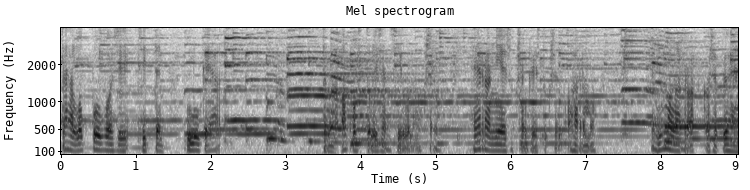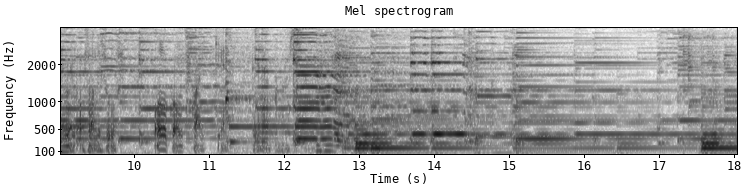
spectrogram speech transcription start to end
Tähän loppuun voisi sitten lukea tämän apostolisen siunauksen. Herran Jeesuksen Kristuksen armo ja Jumalan rakkaus ja pyhän hengen osallisuus olkoon kaikkien teidän kanssa. thank you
